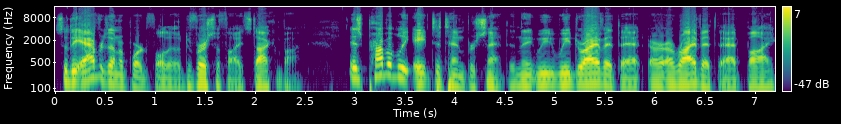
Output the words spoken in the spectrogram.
So the average on a portfolio, diversified stock and bond, is probably eight to 10%, and we we drive at that or arrive at that by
